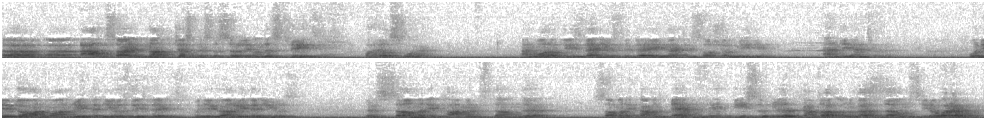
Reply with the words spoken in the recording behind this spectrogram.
uh, uh, outside, not just necessarily on the streets, but elsewhere. And one of these venues today is actually social media and the internet. When you go and read the news these days, when you go and read the news, there's so many comments down there so many comments. Every piece of news that comes out on Gaza, on Syria, whatever,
